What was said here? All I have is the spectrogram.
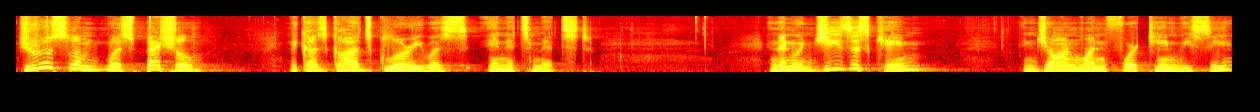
Jerusalem was special because God's glory was in its midst. And then when Jesus came, in John 1:14 we see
